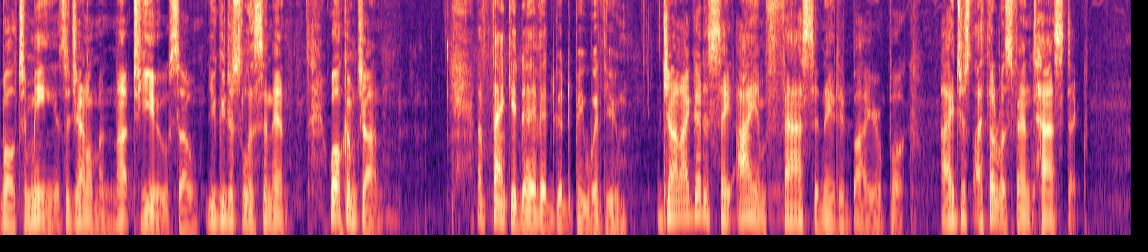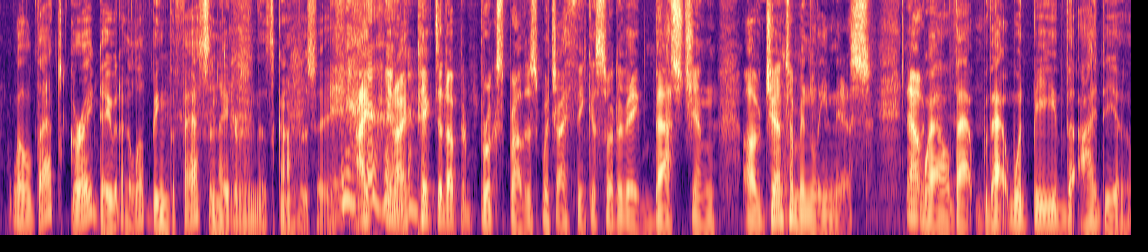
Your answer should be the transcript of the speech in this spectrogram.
well, to me, it's a gentleman, not to you. So you can just listen in. Welcome, John. Uh, Thank you, David. Good to be with you. John, I got to say, I am fascinated by your book. I just, I thought it was fantastic. Well, that's great, David. I love being the fascinator in this conversation. I, you know, I picked it up at Brooks Brothers, which I think is sort of a bastion of gentlemanliness. Now, well, that that would be the idea.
